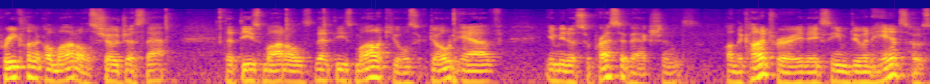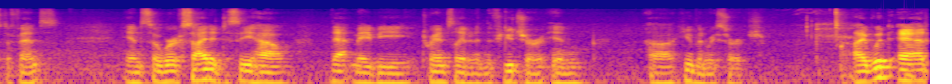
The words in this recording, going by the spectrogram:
preclinical models show just that that these models that these molecules don't have immunosuppressive actions. On the contrary, they seem to enhance host defense, and so we're excited to see how that may be translated in the future in uh, human research. I would add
